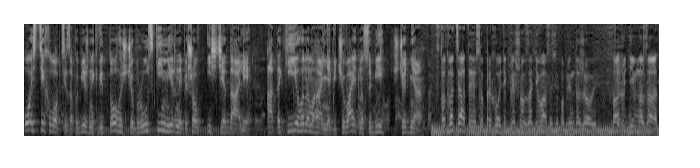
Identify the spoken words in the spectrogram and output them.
Ось ці хлопці запобіжник від того, щоб руський мір не пішов іще далі. А такі його намагання відчувають на собі щодня. 120-й ось приходик прийшов задіватися по бліндажові пару днів назад.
